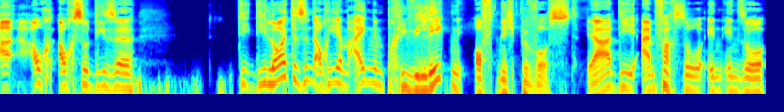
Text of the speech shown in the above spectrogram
auch, auch so diese, die, die Leute sind auch ihrem eigenen Privileg oft nicht bewusst, ja, die einfach so in, in so,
